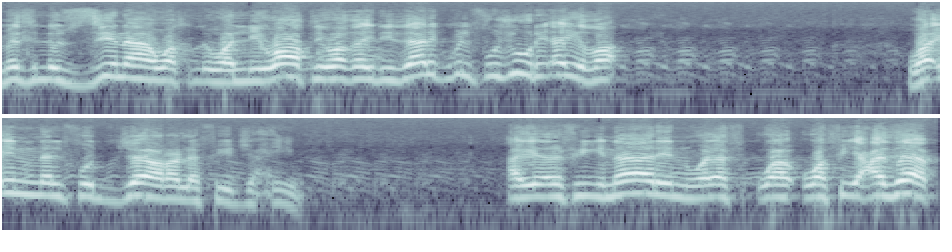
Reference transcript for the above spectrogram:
مثل الزنا واللواط وغير ذلك بالفجور أيضا. وإن الفجار لفي جحيم. أي لفي نار وفي عذاب.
